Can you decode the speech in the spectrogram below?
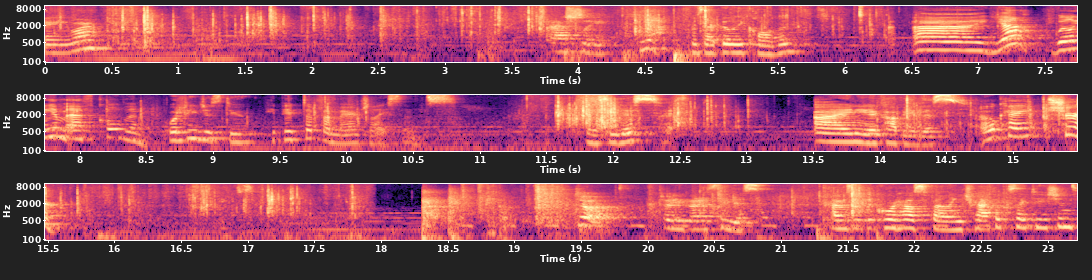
There you are. Ashley, Yeah. was that Billy Colvin? Uh, yeah. William F. Colvin. What did he just do? He picked up a marriage license. Can I see this? I need a copy of this. Okay, sure. Joe, Joe, you gotta see this. I was at the courthouse filing traffic citations.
